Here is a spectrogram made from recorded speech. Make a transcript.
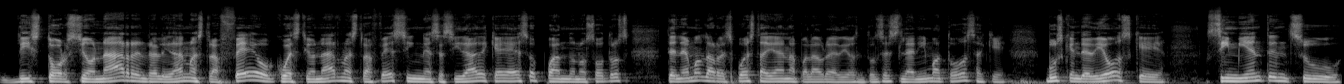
distorsionar en realidad nuestra fe o cuestionar nuestra fe sin necesidad de que haya eso cuando nosotros tenemos la respuesta ya en la palabra de Dios. Entonces le animo a todos a que busquen de Dios, que cimienten su,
